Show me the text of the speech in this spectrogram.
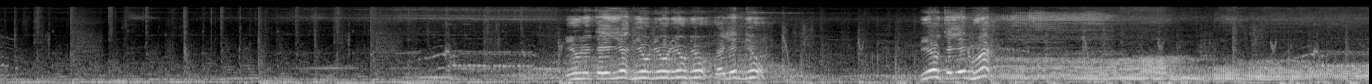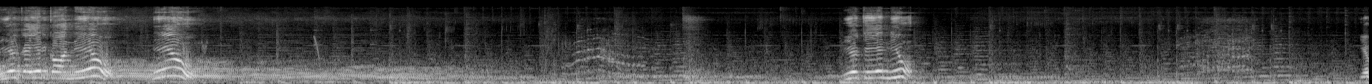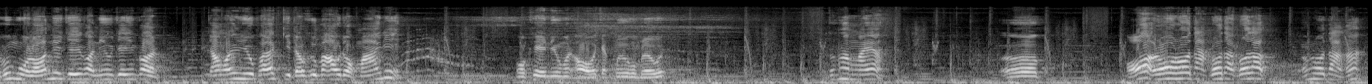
นิวนิวใจเย็นนิวนิวนิวนิวใจเย็นนิวนิวใจเย็นเพื่อนนิวใจเย็นก่อนนิวนิว นิวใจเย็นนิวอย่าเพิ่งหัวร้อนนิวใจเย็นก่อนนิวใจเย็นก่อนจำไว้นิวภารกิจเราคือมาเอาดอกไม้นี่โอเคนิวมันออกมาจากมือผมเลยเว้ยต้องทำไงอะเอออ๋อรอรอตักรอตักรอตักต้องรอตักฮะ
